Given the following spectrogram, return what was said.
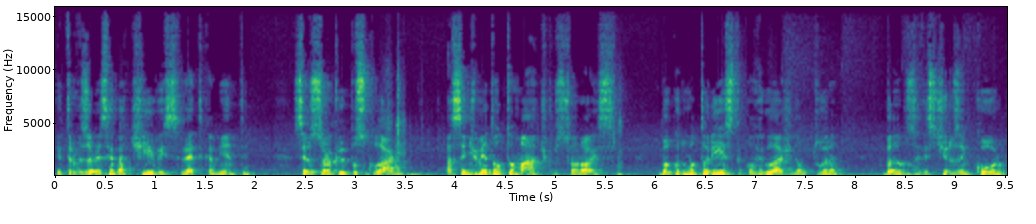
retrovisores rebatíveis eletricamente, sensor crepuscular, acendimento automático dos faróis, banco do motorista com regulagem de altura, bancos revestidos em couro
